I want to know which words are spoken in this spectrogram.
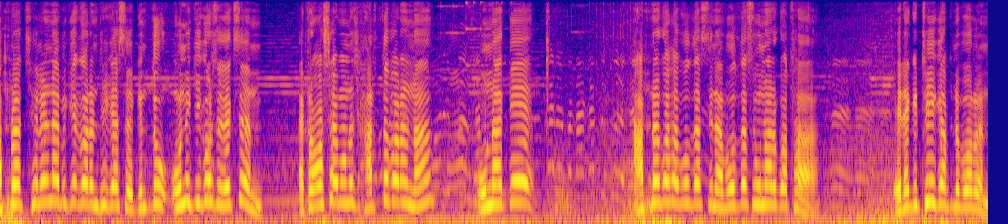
আপনার ছেলে না বিক্রি করেন, ঠিক আছে, কিন্তু উনি কি করছে দেখছেন? একটা অসহায় মানুষ হাঁটতে পারে না ওনাকে আপনার কথা বলতেছি না, বলতেছি ওনার কথা। এটা কি ঠিক আপনি বলেন?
